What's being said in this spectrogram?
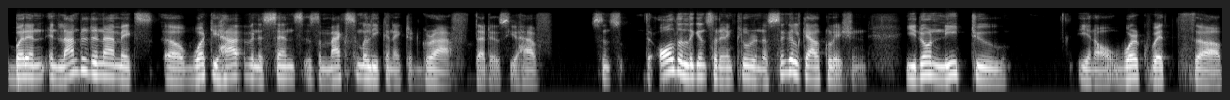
But in, in lambda dynamics, uh, what you have in a sense is a maximally connected graph. That is, you have, since the, all the ligands are included in a single calculation, you don't need to, you know, work with uh,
